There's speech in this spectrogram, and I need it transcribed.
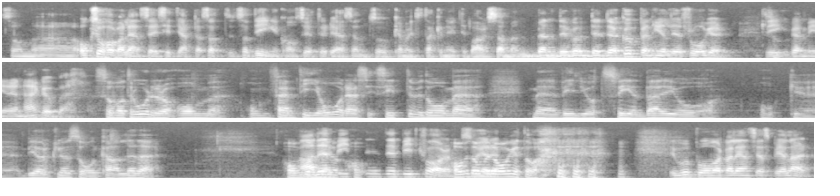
Som eh, också har Valencia i sitt hjärta. Så, att, så att det är ingen konstigheter i det. Sen så kan man inte tacka ner till Barca. Men, men det, det dök upp en hel del frågor kring så, vem är den här gubben? Så vad tror du då om, om 5-10 år här sitter vi då med, med Viljot Svedberg och och eh, Björklunds son Kalle där. Har vi ja, det är, en bit, det är en bit kvar. Har vi dem i laget då? det beror på vart Valencia spelar.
